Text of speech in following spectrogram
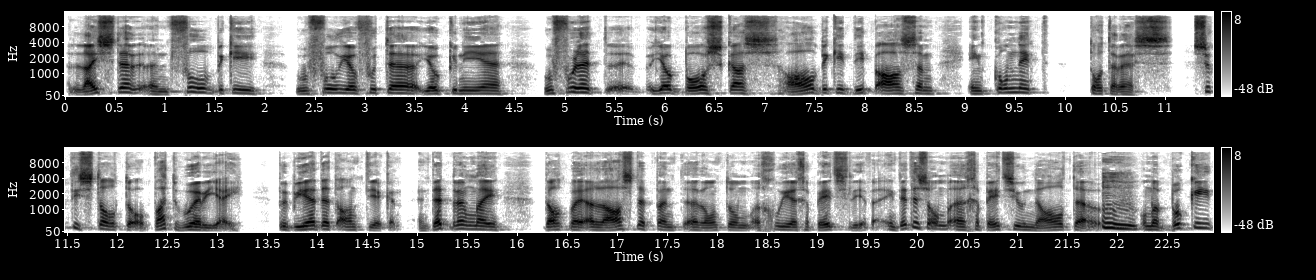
Luister en voel bietjie hoe voel jou voete, jou knieë, hoe voel dit uh, jou borskas, haal bietjie diep asem en kom net tot rus. Soek die stilte op. Wat hoor jy? Probeer dit aanteken. En dit bring my dalk by 'n laaste punt rondom 'n goeie gebedslewe. En dit is om 'n gebedsjoernaal te hou, mm. om 'n boekie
